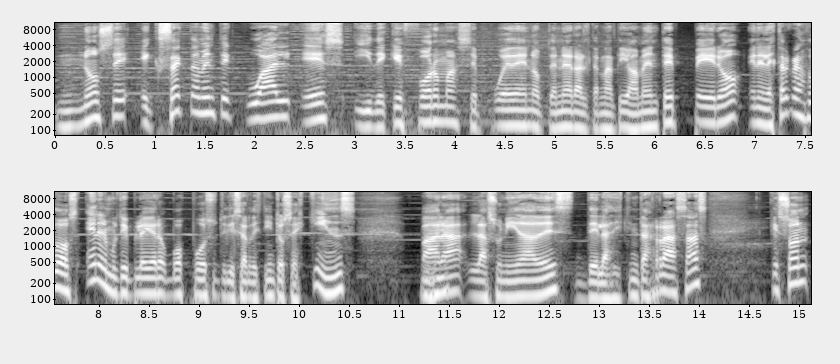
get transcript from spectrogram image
no sé exactamente cuál es y de qué forma se pueden obtener alternativamente, pero en el StarCraft 2, en el multiplayer, vos podés utilizar distintos skins para las unidades de las distintas razas, que son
